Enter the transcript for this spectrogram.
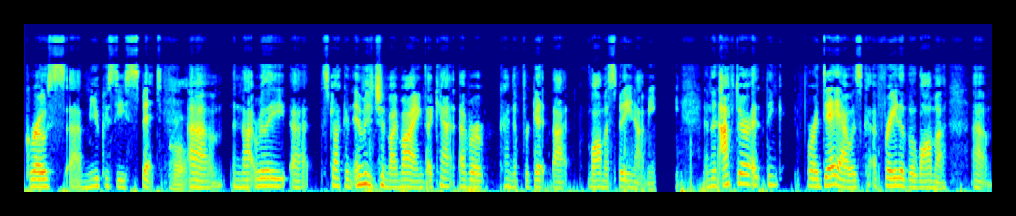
gross, uh, mucousy spit. Oh. Um, and that really uh, struck an image in my mind. I can't ever kind of forget that llama spitting at me. And then after, I think for a day, I was afraid of the llama. Um,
